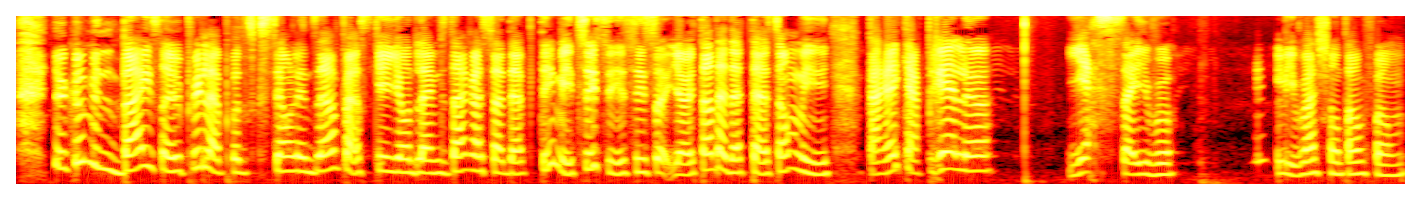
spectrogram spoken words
Il y a comme une baisse un peu de la production laitière parce qu'ils ont de la misère à s'adapter. Mais tu sais, c'est- ça. Il y a un temps d'adaptation, mais pareil qu'après, là, yes, ça y va. Les vaches sont en forme.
